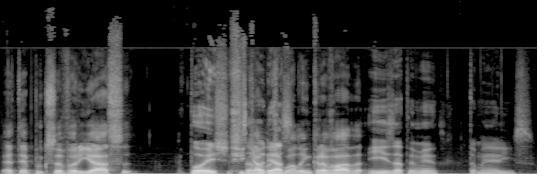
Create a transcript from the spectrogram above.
Até porque se avariasse, pois, ficavas com ela encravada. Exatamente, também era isso.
